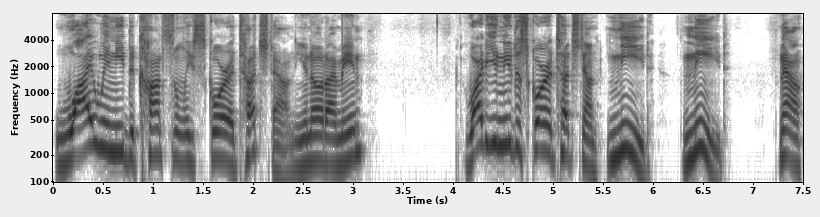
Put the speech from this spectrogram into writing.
why we need to constantly score a touchdown. You know what I mean? Why do you need to score a touchdown? Need. Need. Now,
